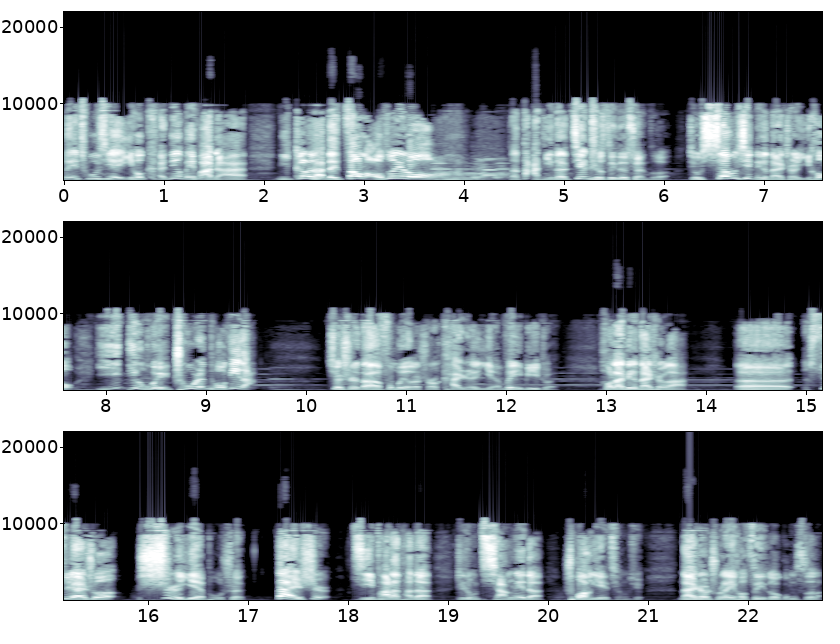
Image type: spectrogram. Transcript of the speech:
没出息，以后肯定没发展，你跟了他得遭老罪喽。”那大迪呢，坚持自己的选择，就相信这个男生以后一定会出人头地的。确实呢，父母有的时候看人也未必准。后来这个男生啊，呃，虽然说事业不顺，但是激发了他的这种强烈的创业情绪。男生出来以后自己做公司了，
